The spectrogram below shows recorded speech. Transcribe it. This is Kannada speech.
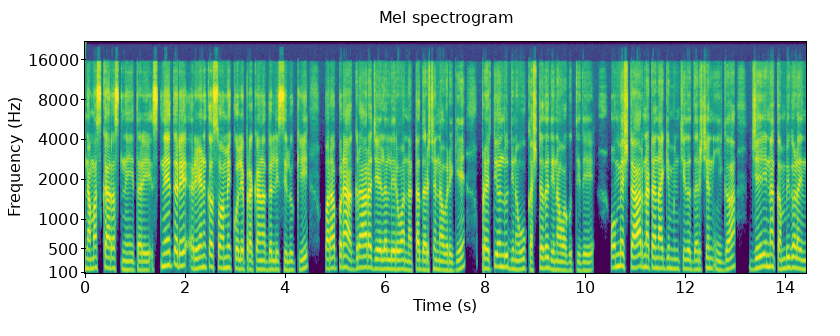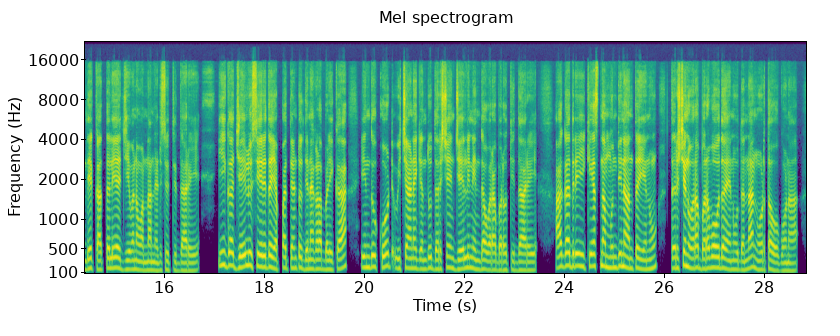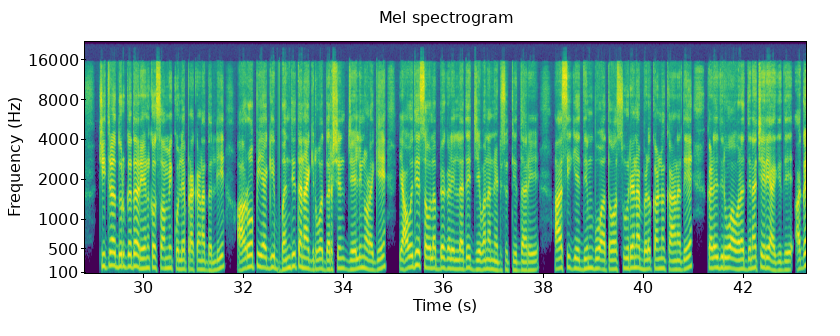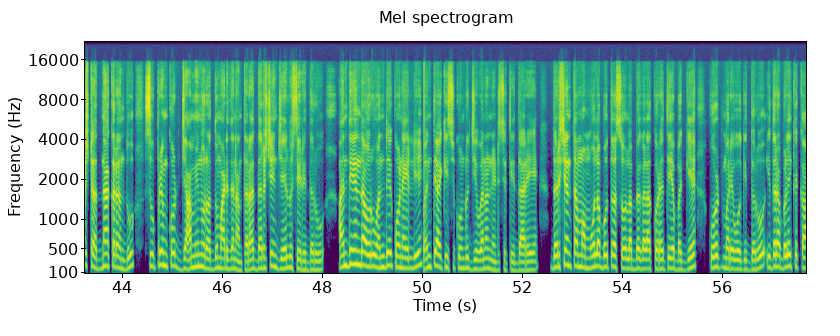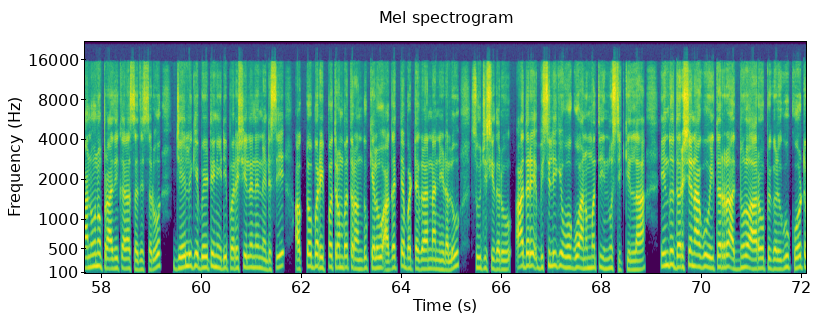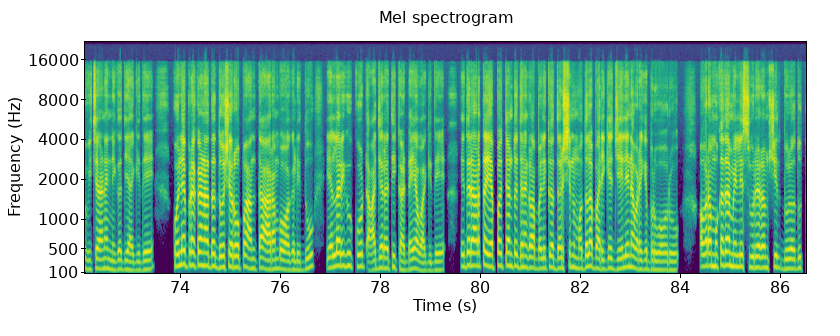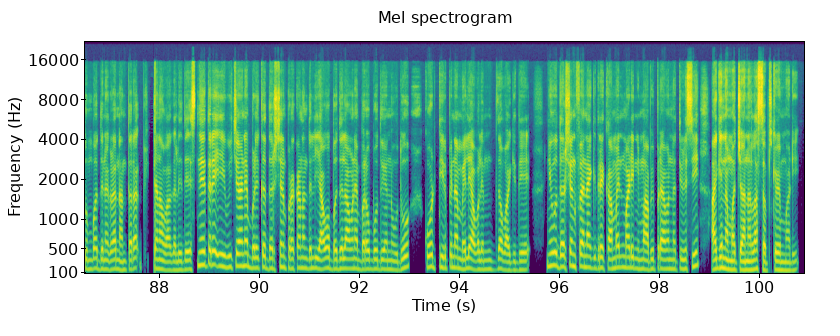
ನಮಸ್ಕಾರ ಸ್ನೇಹಿತರೆ. ಸ್ನೇಹಿತರೆ, ರೇಣುಕಾಸ್ವಾಮಿ ಕೊಲೆ ಪ್ರಕರಣದಲ್ಲಿ ಸಿಲುಕಿ ಪರಪರ ಅಗ್ರಹಾರ ಜೈಲಲ್ಲಿರುವ ನಟ ದರ್ಶನ್ ಅವರಿಗೆ ಪ್ರತಿಯೊಂದು ದಿನವೂ ಕಷ್ಟದ ದಿನವಾಗುತ್ತಿದೆ. ಒಮ್ಮೆ ಸ್ಟಾರ್ ನಟನಾಗಿ ಮಿಂಚಿದ ದರ್ಶನ್ ಈಗ ಜೈಲಿನ ಕಂಬಿಗಳ ಹಿಂದೆ ಕತ್ತಲೆಯ ಜೀವನವನ್ನ ನಡೆಸುತ್ತಿದ್ದಾರೆ. ಈಗ ಜೈಲು ಸೇರಿದ ಎಪ್ಪತ್ತೆಂಟು ದಿನಗಳ ಬಳಿಕ ಇಂದು ಕೋರ್ಟ್ ವಿಚಾರಣೆಗೆಂದು ದರ್ಶನ್ ಜೈಲಿನಿಂದ ಹೊರಬರುತ್ತಿದ್ದಾರೆ. ಹಾಗಾದರೆ ಈ ಕೇಸ್ನ ಮುಂದಿನ ಹಂತ ಏನು? ದರ್ಶನ್ ಹೊರ ಬರಬಹುದಾ ಎನ್ನುವುದನ್ನು ನೋಡ್ತಾ ಹೋಗೋಣ. ಚಿತ್ರದುರ್ಗದ ರೇಣುಕಸ್ವಾಮಿ ಕೊಲೆ ಪ್ರಕರಣದಲ್ಲಿ ಆರೋಪಿಯಾಗಿ ಬಂಧಿತನಾಗಿರುವ ದರ್ಶನ್ ಜೈಲಿನೊಳಗೆ ಯಾವುದೇ ಸೌಲಭ್ಯಗಳಿಲ್ಲದೆ ಜೀವನ ನಡೆಸುತ್ತಿದ್ದಾರೆ. ಹಾಸಿಗೆ, ದಿಂಬು ಅಥವಾ ಸೂರ್ಯನ ಬೆಳಕನ್ನು ಕಾಣದೆ ಕಳೆದಿರುವ ಅವರ ದಿನಚರಿಯಾಗಿದೆ ಆಗಸ್ಟ್ ಹದಿನಾಲ್ಕರಂದು ಸುಪ್ರೀಂ ಕೋರ್ಟ್ ಜಾಮೀನು ರದ್ದು ಮಾಡಿದ ನಂತರ ದರ್ಶನ್ ಜೈಲು ಸೇರಿದ್ದರು. ಅಂದಿನಿಂದ ಅವರು ಒಂದೇ ಕೋಣೆಯಲ್ಲಿ ಬಂತಿ ಹಾಕಿಸಿಕೊಂಡು ಜೀವನ ನಡೆಸುತ್ತಿದ್ದಾರೆ. ದರ್ಶನ್ ತಮ್ಮ ಮೂಲಭೂತ ಸೌಲಭ್ಯಗಳ ಕೊರತೆಯ ಬಗ್ಗೆ ಕೋರ್ಟ್ ಮೊರೆ ಹೋಗಿದ್ದರು. ಇದರ ಬಳಿಕ ಕಾನೂನು ಪ್ರಾಧಿಕಾರ ಸದಸ್ಯರು ಜೈಲಿಗೆ ಭೇಟಿ ನೀಡಿ ಪರಿಶೀಲನೆ ನಡೆಸಿ ಅಕ್ಟೋಬರ್ ಇಪ್ಪತ್ತೊಂಬತ್ತರಂದು ಕೆಲವು ಅಗತ್ಯ ಬಟ್ಟೆಗಳನ್ನು ನೀಡಲು ಸೂಚಿಸಿದರು. ಆದರೆ ಬಿಸಿಲಿಗೆ ಹೋಗುವ ಅನುಮತಿ ಇನ್ನೂ ಸಿಕ್ಕಿಲ್ಲ. ಇಂದು ದರ್ಶನ್ ಹಾಗೂ ಇತರ ಹದಿನೇಳು ಆರೋಪಿಗಳಿಗೂ ಕೋರ್ಟ್ ವಿಚಾರಣೆ ನಿಗದಿಯಾಗಿದೆ. ಕೊಲೆ ಪ್ರಕರಣದ ದೋಷಾರೋಪ ಅಂತ ಆರಂಭವಾಗಲಿದ್ದು, ಎಲ್ಲರಿಗೂ ಕೋರ್ಟ್ ಹಾಜರಾತಿ ಕಡ್ಡಾಯವಾಗಿದೆ. ಇದರ ಅರ್ಥ ಎಪ್ಪತ್ತೆಂಟು ದಿನಗಳ ಬಳಿಕ ದರ್ಶನ್ ಮೊದಲ ಬಾರಿಗೆ ಜೈಲಿನವರೆಗೆ ಬರುವವರು. ಅವರ ಮುಖದ ಮೇಲೆ ಸೂರ್ಯವಂಶಿ ಬೀಳೋದು ತುಂಬಾ ದಿನಗಳ ನಂತರ ಕ್ಷಣವಾಗಲಿದೆ. ಸ್ನೇಹಿತರೆ, ಈ ವಿಚಾರಣೆ ಬಳಿಕ ದರ್ಶನ್ ಪ್ರಕರಣದಲ್ಲಿ ಯಾವ ಬದಲಾವಣೆ ಬರಬಹುದು ಎನ್ನುವುದು ಕೋರ್ಟ್ ತೀರ್ಪಿನ ಮೇಲೆ ಅವಲಂಬಿತವಾಗಿದೆ. ನೀವು ದರ್ಶನ್ ಫ್ಯಾನ್ ಆಗಿದ್ರೆ ಕಾಮೆಂಟ್ ಮಾಡಿ ನಿಮ್ಮ ಅಭಿಪ್ರಾಯವನ್ನು ತಿಳಿಸಿ ಹಾಗೆ ನಮ್ಮ ಚಾನಲ್ನ ಸಬ್ಸ್ಕ್ರೈಬ್ ಮಾಡಿ.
